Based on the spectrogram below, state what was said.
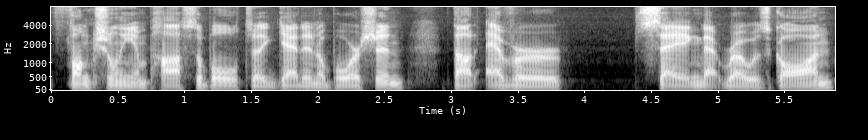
functionally impossible to get an abortion without ever saying that Roe is gone.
